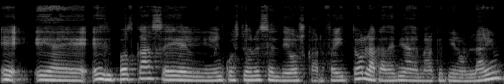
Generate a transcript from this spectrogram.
Eh, eh, el podcast en cuestión es el de Oscar Feito, la Academia de Marketing Online.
